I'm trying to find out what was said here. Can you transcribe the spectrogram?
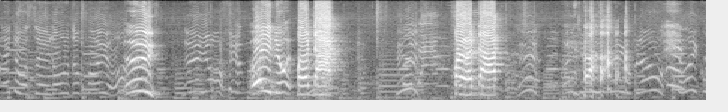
ไอ้โดดสี่โลทำไมเหรอเอ้ยนี่โยยังไงเฮ้ยดูเปิดดักๆเปิดดาบเปิดดัก เฮ้ยเฮ้ยช่วยช่วยอยู่แล้วเฮ้ยกู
